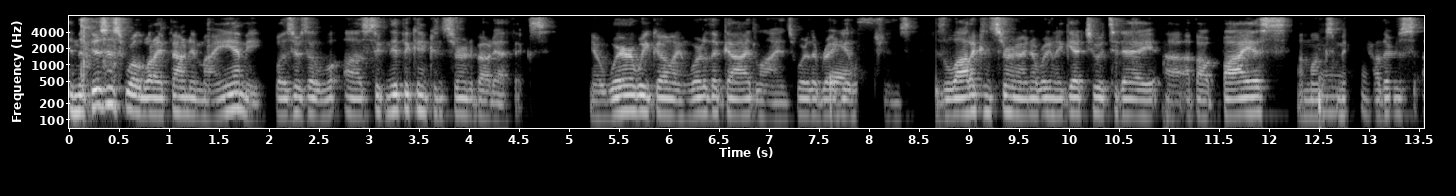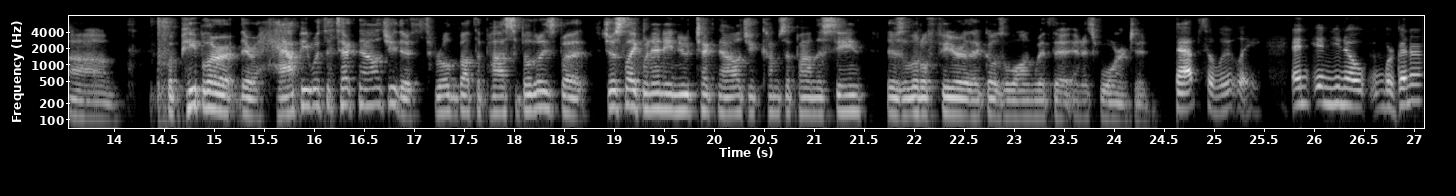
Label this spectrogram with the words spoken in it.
In the business world, what I found in Miami was there's a, a significant concern about ethics. You know, where are we going? What are the guidelines? What are the regulations? Yes. There's a lot of concern. I know we're going to get to it today uh, about bias amongst mm-hmm. many others. Um, but people are they're happy with the technology. They're thrilled about the possibilities. But just like when any new technology comes upon the scene, there's a little fear that goes along with it, and it's warranted. Absolutely. And and you know we're going to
